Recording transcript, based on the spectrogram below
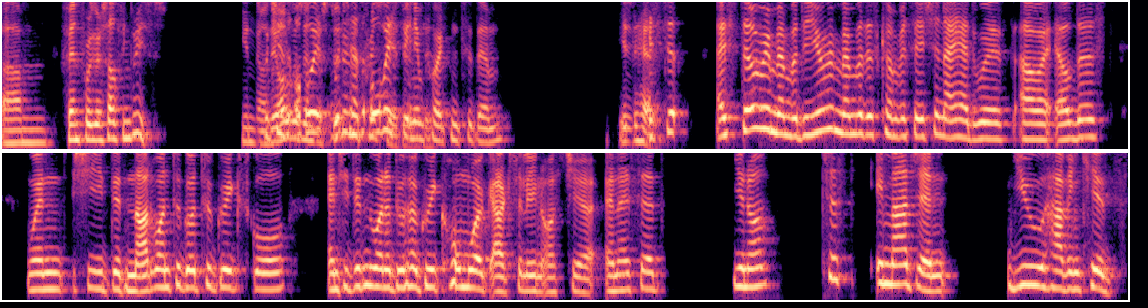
um, fend for yourself in greece you know which always always, which has always been this. important to them. it has. I still I still remember. Do you remember this conversation I had with our eldest when she did not want to go to Greek school and she didn't want to do her Greek homework actually in Austria? And I said, you know, just imagine you having kids.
